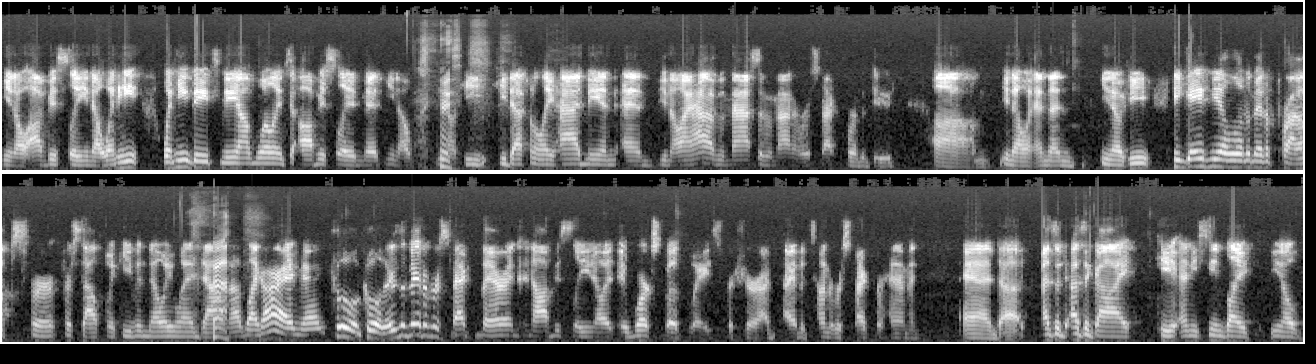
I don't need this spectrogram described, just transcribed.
you know, obviously, you know, when he when he beats me, I'm willing to obviously admit, you know, you know he he definitely had me, and and you know, I have a massive amount of respect for the dude. Um, you know, and then you know he he gave me a little bit of props for for Southwick, even though he went down. I was like, all right, man, cool, cool. There's a bit of respect there, and, and obviously, you know, it, it works both ways for sure. I, I have a ton of respect for him, and and uh, as a as a guy, he and he seemed like you know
